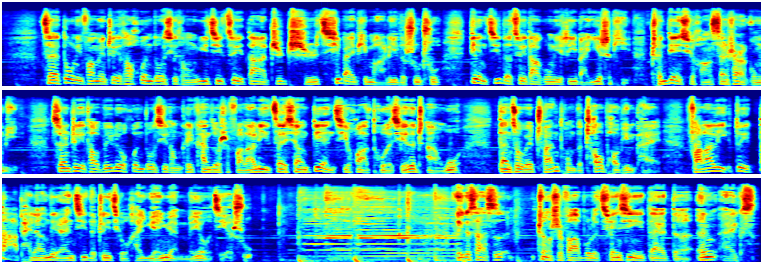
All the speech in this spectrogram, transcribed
在动力方面，这套混动系统预计最大支持七百匹马力的输出，电机的最大功率是一百一十匹，纯电续航三十二公里。虽然这一套 V 六混动系统可以看作是法拉利在向电气化妥协的产物，但作为传统的超跑品牌，法拉利对大排量内燃机的追求还远远没有结束。雷克萨斯正式发布了全新一代的 NX。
